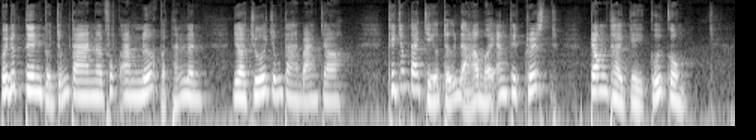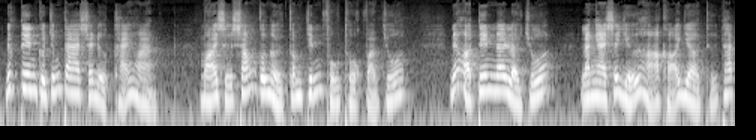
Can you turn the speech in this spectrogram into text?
với đức tin của chúng ta nơi phúc âm nước và thánh linh do Chúa chúng ta ban cho. Khi chúng ta chịu tử đạo bởi Antichrist trong thời kỳ cuối cùng, đức tin của chúng ta sẽ được khải hoàn. Mọi sự sống của người công chính phụ thuộc vào Chúa. Nếu họ tin nơi lời Chúa, là Ngài sẽ giữ họ khỏi giờ thử thách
